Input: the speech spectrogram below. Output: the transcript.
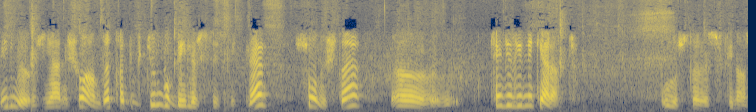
bilmiyoruz. Yani şu anda tabii bütün bu belirsizlikler sonuçta e, tedirginlik yarattı uluslararası finans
